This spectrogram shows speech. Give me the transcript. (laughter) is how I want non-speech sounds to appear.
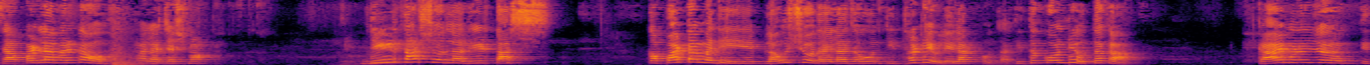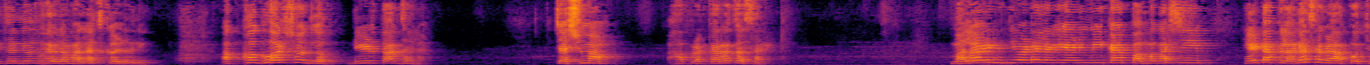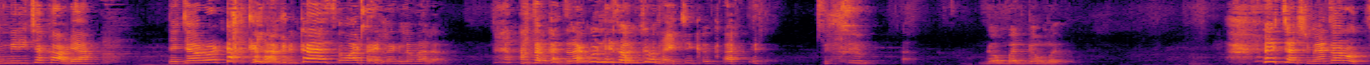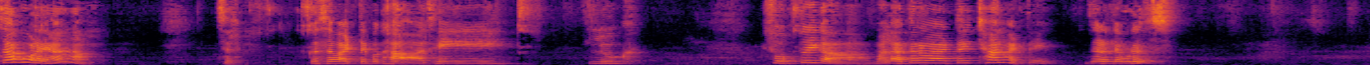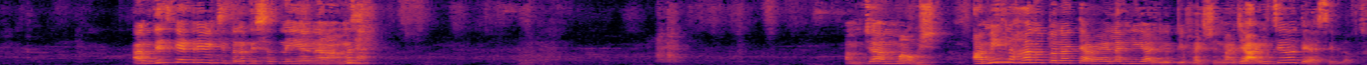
सापडला बरं का हो? मला चष्मा. दीड तास शोधला दीड तास. कपाटामध्ये ब्लाऊज शोधायला जाऊन तिथं ठेवलेला होता. तिथं कोण ठेवतं का? काय म्हणून तिथं नेऊन ठेवला मलाच कळलं नाही. अख्खं घर शोधलं. दीड तास झाला. चष्मा हा प्रकारच असा आहे. मला आणि भीती वाटायला लागली आणि मी काय प- मगाशी हे टाकला ना सगळा कोथिंबिरीच्या काड्या. त्याच्यावर टाकला का काय असं वाटायला लागलं मला? आता कचरा कोणी जाऊन शोधायची का काय? गंमत गंमत. चष्म्याचा रोजचा गोळ आहे हा. चल कसं वाटतंय बघ हा आज हे लुक शोभतोय का? मला तर वाटतंय छान वाटतंय. जरा तेवढंच. अगदीच काहीतरी विचित्र दिसत नाहीये ना मग झालं. आमच्या मावशी आम्ही लहान होतो ना त्यावेळेला ही आली होती फॅशन माझ्या आईचे होते असे ब्लाऊज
